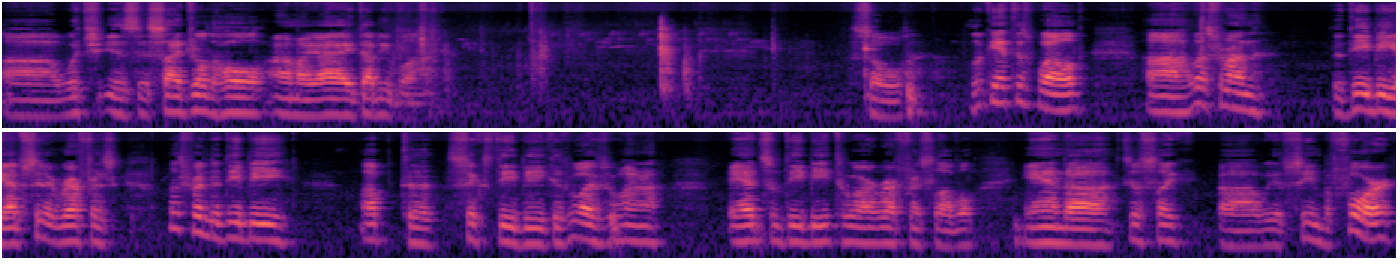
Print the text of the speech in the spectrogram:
uh, which is the side drilled hole on my IIW block. So, looking at this weld, uh, let's run the dB. I'm setting a reference. Let's run the dB up to 6 dB because we always want to add some dB to our reference level. And uh, just like uh, we have seen before,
